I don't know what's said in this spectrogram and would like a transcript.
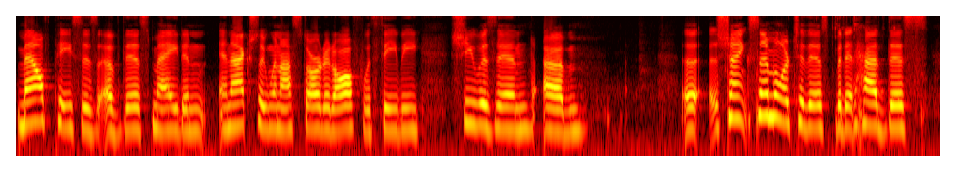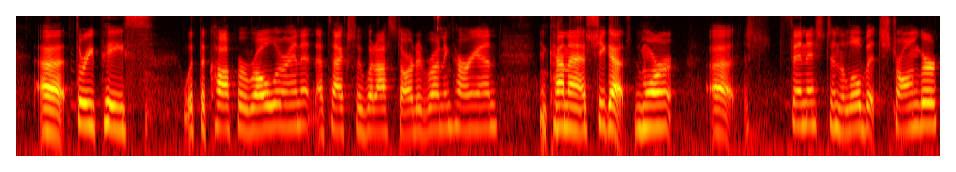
mouthpieces of this made. And, and actually, when I started off with Phoebe, she was in um, a shank similar to this, but it had this uh, three piece with the copper roller in it. That's actually what I started running her in. And kind of as she got more uh, finished and a little bit stronger,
